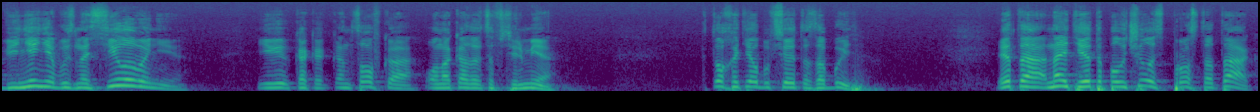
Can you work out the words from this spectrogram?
обвинение в изнасиловании, и как концовка, он оказывается в тюрьме. Кто хотел бы все это забыть? Это, знаете, это получилось просто так.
